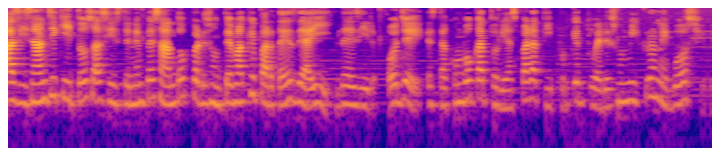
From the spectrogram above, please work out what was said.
así sean chiquitos, así estén empezando, pero es un tema que parte desde ahí, de decir, oye, esta convocatoria es para ti porque tú eres un micronegocio,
